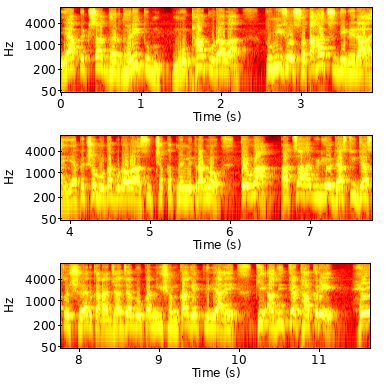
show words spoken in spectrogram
यापेक्षा धडधडीत मोठा पुरावा तुम्ही जो स्वतःच दिलेला आहे यापेक्षा मोठा पुरावा असूच शकत नाही मित्रांनो. तेव्हा आजचा हा व्हिडिओ जास्तीत जास्त शेअर करा. ज्या ज्या लोकांनी शंका घेतलेली आहे की आदित्य ठाकरे हे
